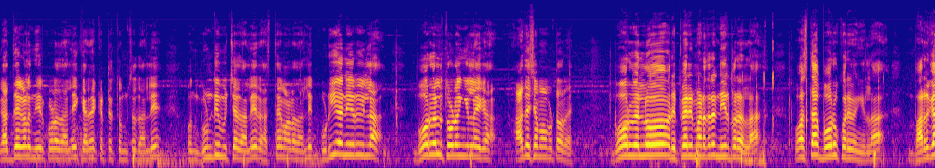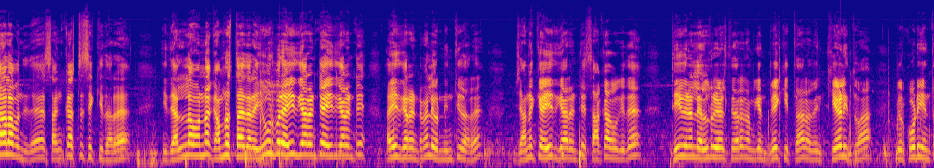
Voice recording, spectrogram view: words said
ಗದ್ದೆಗಳು ನೀರು ಕೊಡೋದಾಗಲಿ, ಕೆರೆ ಕಟ್ಟೆ ತುಂಬಿಸೋದಾಗಲಿ, ಒಂದು ಗುಂಡಿ ಮುಚ್ಚೋದಲ್ಲಿ ರಸ್ತೆ ಮಾಡೋದಾಗಲಿ ಕುಡಿಯೋ ನೀರು ಇಲ್ಲ. ಬೋರ್ವೆಲ್ ತೋಡೋಂಗಿಲ್ಲ ಈಗ. ಆದೇಶ ಮಾಡಿಬಿಟ್ಟವ್ರೆ. ಬೋರ್ವೆಲ್ಲು ರಿಪೇರಿ ಮಾಡಿದ್ರೆ ನೀರು ಬರಲ್ಲ. ಹೊಸ್ದಾಗಿ ಬೋರು ಕೊರೆಯೋಂಗಿಲ್ಲ ಬರಗಾಲ ಬಂದಿದೆ, ಸಂಕಷ್ಟ ಸಿಕ್ಕಿದ್ದಾರೆ. ಇದೆಲ್ಲವನ್ನು ಗಮನಿಸ್ತಾ ಇದ್ದಾರೆ. ಇವ್ರು ಬರೀ ಐದು ಗ್ಯಾರಂಟಿ ಐದು ಗ್ಯಾರಂಟಿ ಐದು ಗ್ಯಾರಂಟಿ ಮೇಲೆ ಇವ್ರು ನಿಂತಿದ್ದಾರೆ. ಜನಕ್ಕೆ ಐದು ಗ್ಯಾರಂಟಿ ಸಾಕಾಗೋಗಿದೆ. ಟಿ ವಿನಲ್ಲಿ ಎಲ್ಲರೂ ಹೇಳ್ತಿದ್ದಾರೆ, ನಮಗೇನು ಬೇಕಿತ್ತ? ನಾವೇನು ಕೇಳಿದ್ವಾ? ಇವ್ರು ಕೊಡಿ ಅಂತ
